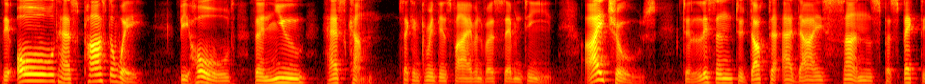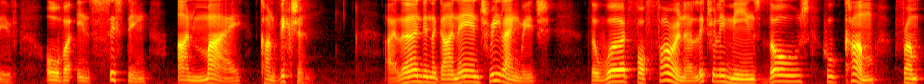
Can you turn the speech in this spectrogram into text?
the old has passed away Behold, the new has come. 2 Corinthians 5 and verse 17. I chose to listen to Dr. Adai's son's perspective over insisting on my conviction. I learned in the Ghanaian Twi language the word for foreigner literally means those who come from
